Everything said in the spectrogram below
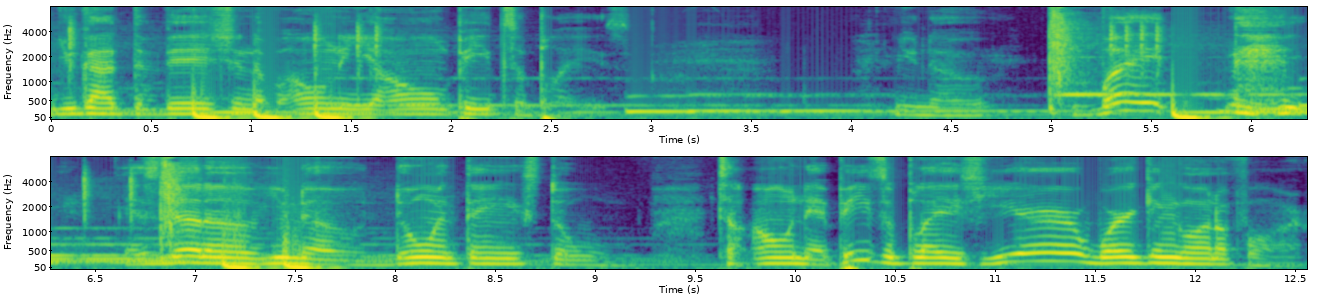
you got the vision of owning your own pizza place. You know, but instead of, you know, doing things to to own that pizza place, you're working on a farm.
